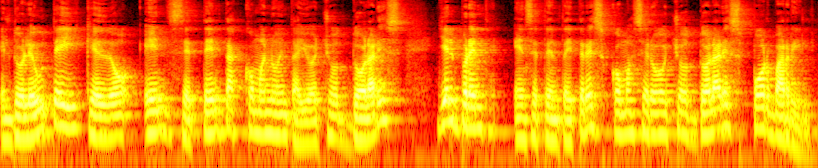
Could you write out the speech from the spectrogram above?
El WTI quedó en 70,98 dólares y el Brent en 73,08 dólares por barril.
